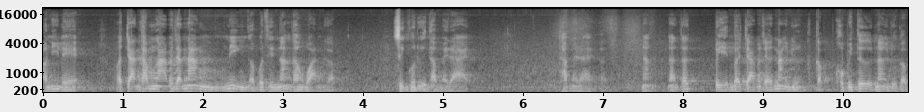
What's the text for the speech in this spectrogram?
อันนี้แหละอาจารย์ทำงานอาจารย์นั่งนิ่งกับบทินั่งทั้งวันครับ ซึ่งคนอื่นทำไม่ได้ทำไม่ได้ครับนั่งนั่นถ้าไปเห็นอาจารย์อาจารย์นั่งอยู่กับคอมพิวเตอร์นั่งอยู่กับ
